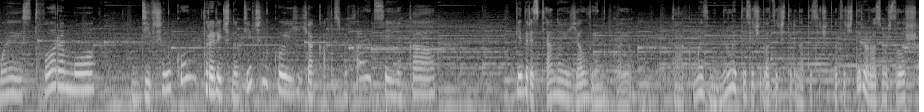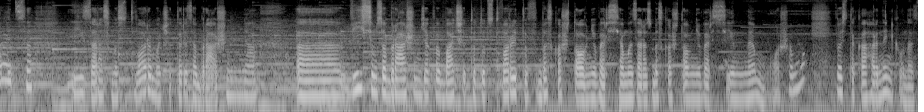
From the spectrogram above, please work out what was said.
Ми створимо дівчинку, трирічну дівчинку, яка посміхається, яка під різдвяною ялинкою. Так, ми змінили 1024 на 1024, розмір залишається. І зараз ми створимо 4 зображення. Е, Вісім зображень, як ви бачите, тут створити в безкоштовній версії. Ми зараз в безкоштовній версії не можемо. Ось така гарненька у нас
